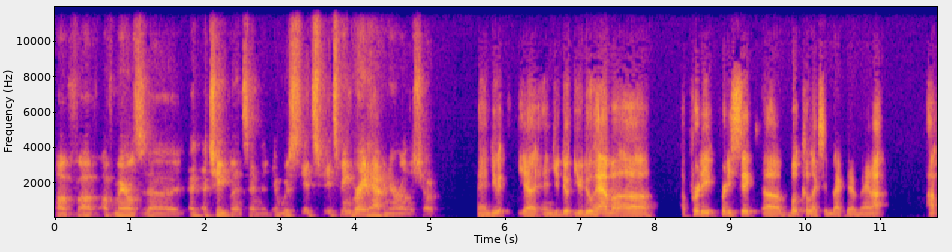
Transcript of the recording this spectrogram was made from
of of, of Merryl's uh, achievements, and it was it's it's been great having her on the show. And you, yeah, and you do you do have a uh, a pretty pretty sick uh, book collection back there, man. I I'm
